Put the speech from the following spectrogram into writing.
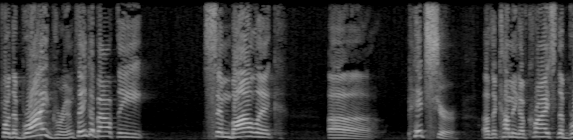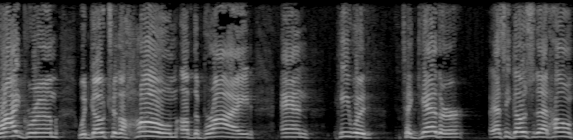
for the bridegroom, think about the symbolic uh, picture of the coming of Christ. The bridegroom would go to the home of the bride and he would together, as he goes to that home,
